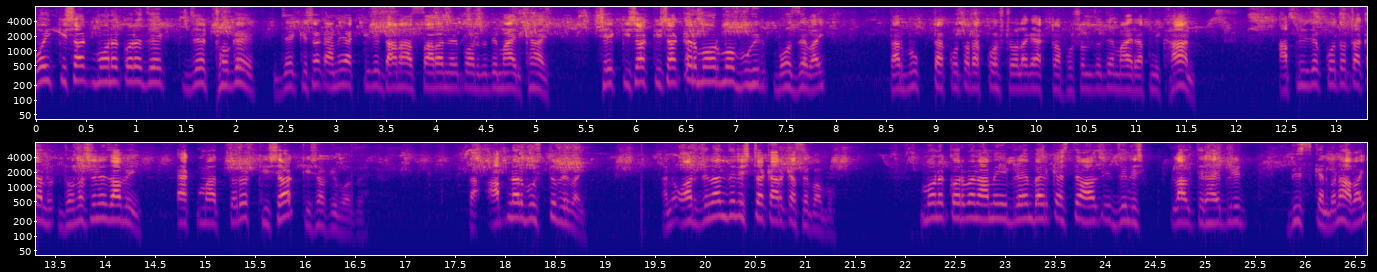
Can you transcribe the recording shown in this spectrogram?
ওই কৃষক মনে করে যে যে ঠগে, যে কৃষক আমি এক কেজি দানা চারানোর পর যদি মার খাই সেই কৃষক কৃষকের মর্ম বুহির বোঝে ভাই। তার বুকটা কতটা কষ্ট লাগে, একটা ফসল যদি মায়ের আপনি খান, আপনি যে কত টাকা ডোনেশনে যাবে, একমাত্র কৃষক কৃষকই বোঝে। তা আপনার বুঝতে হবে ভাই, আমি অরিজিনাল জিনিসটা কার কাছে পাবো? মনে করবেন আমি ইব্রাহিম ভাইয়ের কাছ থেকে জিনিস লালতির হাইব্রিড বীজ কিনবো। না ভাই,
